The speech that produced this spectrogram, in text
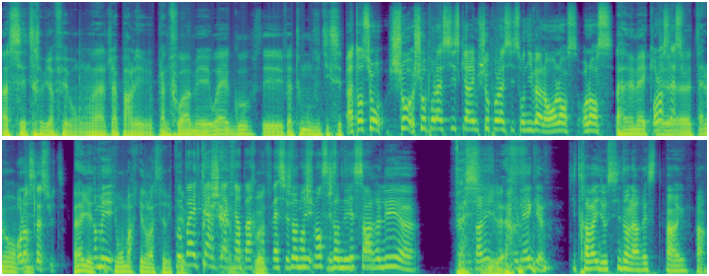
Euh, c'est très bien fait. Bon, on en a déjà parlé plein de fois, mais ouais, go. C'est, enfin, tout le monde vous dit que c'est. Attention, chaud, chaud pour la 6, Karim, chaud pour la 6, on y va, alors on lance, on lance. Ah mais mec, On lance la euh, tellement. On lance la suite. Ouais, il y a des trucs mais- qui vont marquer dans la série. Faut pas être cardiaque, hein, par contre, parce que J'en ai, franchement, c'est j'en ai parlé, euh, j'en ai parlé Facile. à une collègue qui travaille aussi dans la rest... enfin, euh, enfin,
